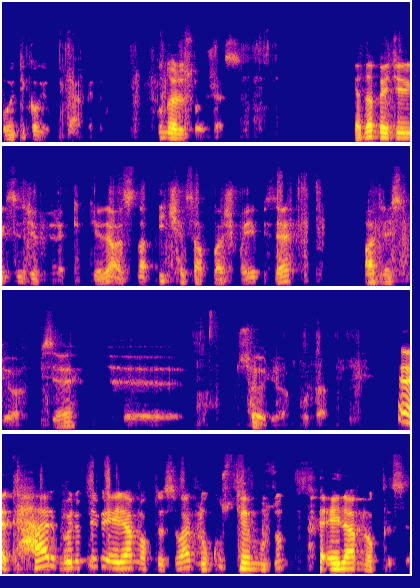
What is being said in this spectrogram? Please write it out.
Politika uyumlu gelmedi. Bunları soracağız. Ya da beceriksizce mi yönettik diye de aslında iç hesaplaşmayı bize adresliyor. Bize e, söylüyor burada. Evet, her bölümde bir eylem noktası var. 9 Temmuz'un eylem noktası.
